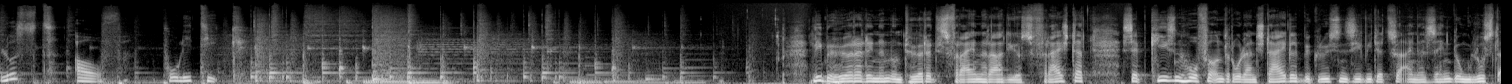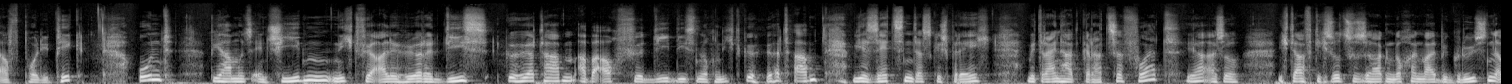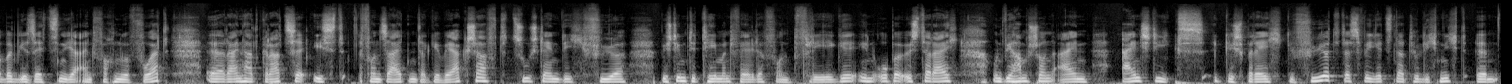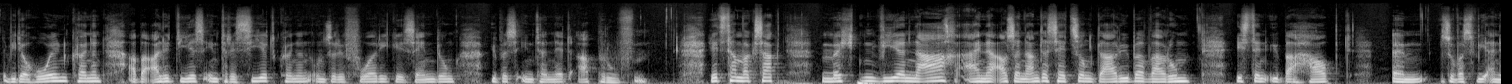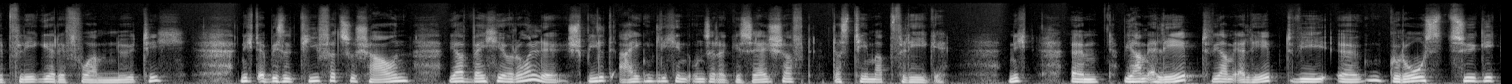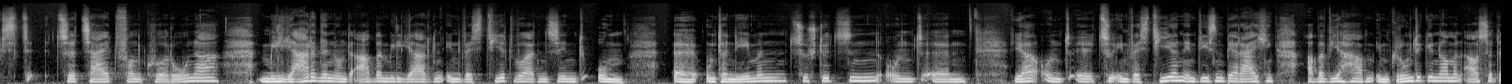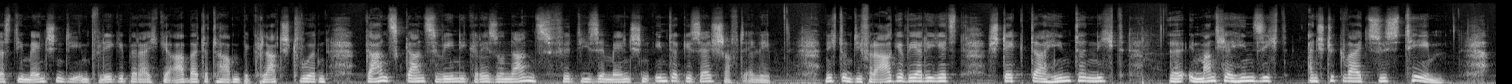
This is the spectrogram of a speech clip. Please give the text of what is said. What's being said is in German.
Lust auf Politik. Liebe Hörerinnen und Hörer des Freien Radios Freistadt, Sepp Kiesenhofer und Roland Steidl begrüßen Sie wieder zu einer Sendung Lust auf Politik. Und wir haben uns entschieden, nicht für alle Hörer, die es gehört haben, aber auch für die, die es noch nicht gehört haben. Wir setzen das Gespräch mit Reinhard Gratzer fort. Ja, also ich darf dich sozusagen noch einmal begrüßen, aber wir setzen ja einfach nur fort. Äh, Reinhard Gratzer ist von Seiten der Gewerkschaft zuständig für bestimmte Themenfelder von Pflege in Oberösterreich. Und wir haben schon ein Einstiegsgespräch geführt, das wir jetzt natürlich nicht ähm, wiederholen können. Aber alle, die es interessiert, können unsere vorige Sendung übers Internet abrufen. Jetzt haben wir gesagt, möchten wir nach einer Auseinandersetzung darüber, warum ist denn überhaupt ähm, sowas wie eine Pflegereform nötig, nicht ein bisschen tiefer zu schauen, ja, welche Rolle spielt eigentlich in unserer Gesellschaft das Thema Pflege? Nicht? Ähm, wir haben erlebt, wir haben erlebt, wie äh, großzügigst zur Zeit von Corona Milliarden und Abermilliarden investiert worden sind, um äh, Unternehmen zu stützen und, ähm, ja, und äh, zu investieren in diesen Bereichen. Aber wir haben im Grunde genommen, außer dass die Menschen, die im Pflegebereich gearbeitet haben, beklatscht wurden, ganz, ganz wenig Resonanz für diese Menschen in der Gesellschaft erlebt. Nicht? Und die Frage wäre jetzt, steckt dahinter nicht äh, in mancher Hinsicht ein Stück weit System.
